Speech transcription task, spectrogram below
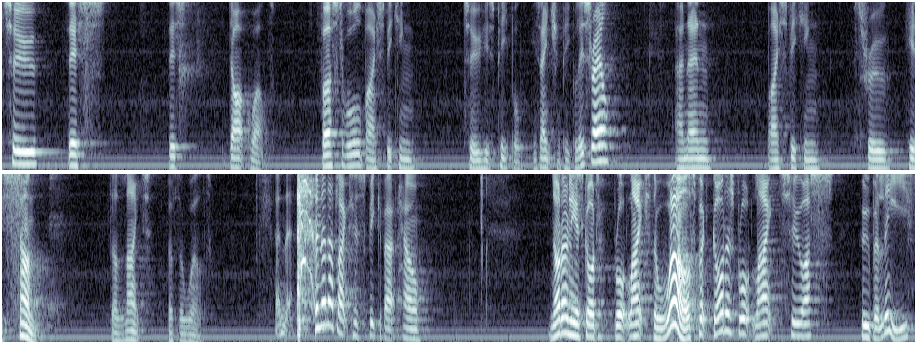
to this this dark world. First of all, by speaking to his people, his ancient people, Israel, and then by speaking through his Son, the light of the world. And, and then I'd like to speak about how not only has God brought light to the world, but God has brought light to us who believe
